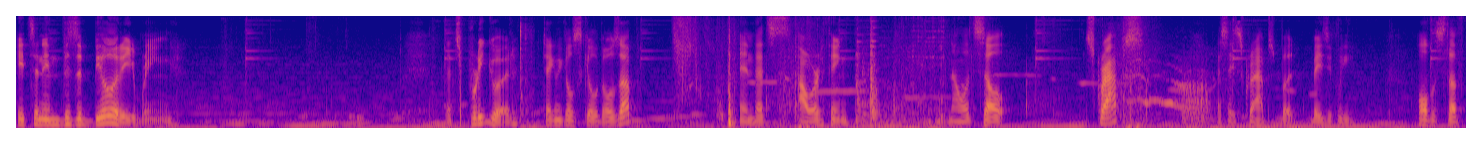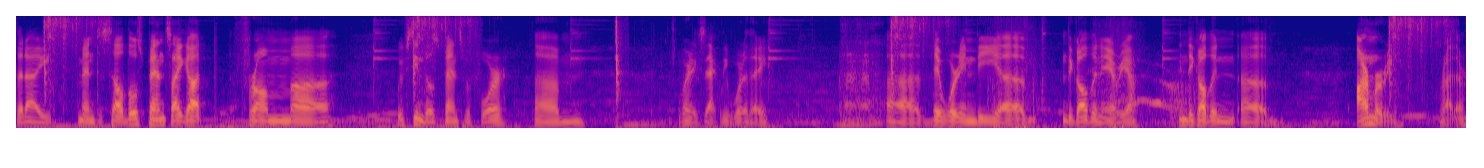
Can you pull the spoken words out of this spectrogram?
It's an invisibility ring. That's pretty good. Technical skill goes up. And that's our thing. Now let's sell scraps. I say scraps, but basically all the stuff that I meant to sell. Those pens I got from, uh, we've seen those pens before. Um, where exactly were they? Uh, they were in the, uh, in the Goblin area. In the Goblin, uh, armory, rather.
